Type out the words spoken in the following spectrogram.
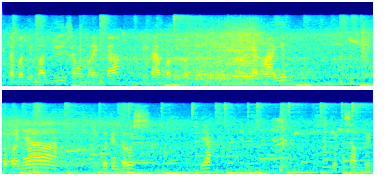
Kita bagi-bagi sama mereka kita bagi-bagi juga ke yang lain. Pokoknya ikutin terus ya. Kita sana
